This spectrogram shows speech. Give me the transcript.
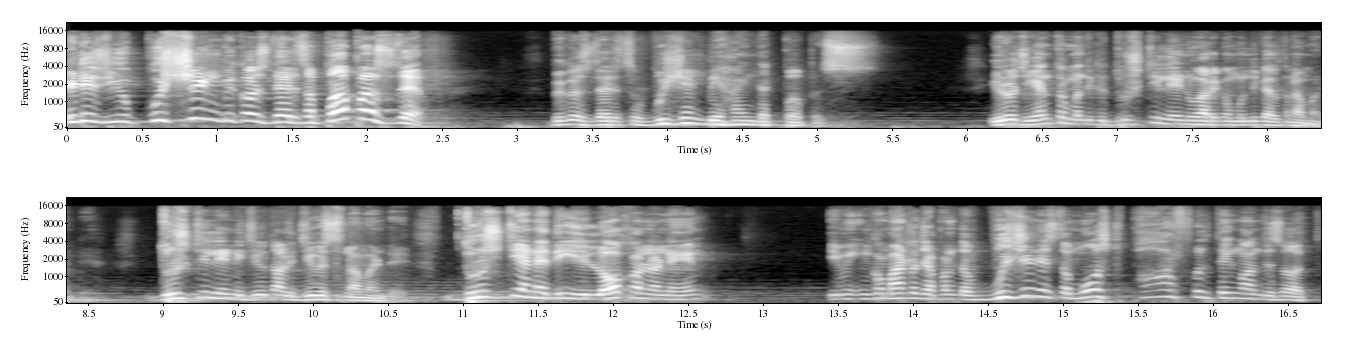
It is you pushing because there is a purpose there because there is a vision behind that purpose ఈరోజు ఎంతోమందికి దృష్టి లేని వారిగా ముందుకెళ్తున్నామండి. దృష్టి లేని జీవితాలు జీవిస్తున్నామండి. దృష్టి అనేది ఈ లోకంలోనే ఇవి ఇంకో మాటలో చెప్పాలంటే vision is the most powerful thing on this earth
